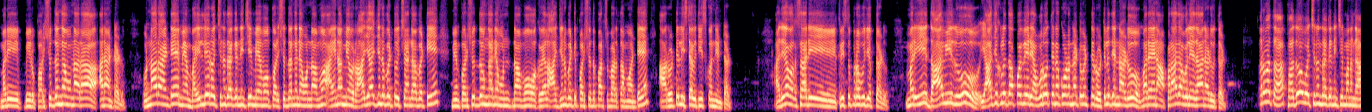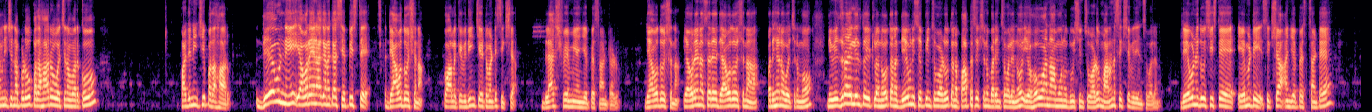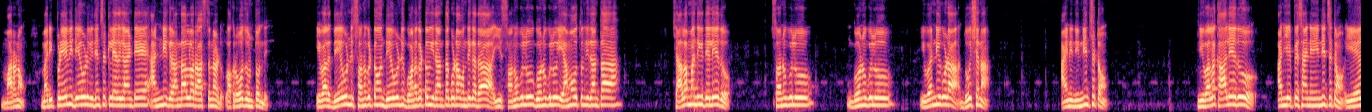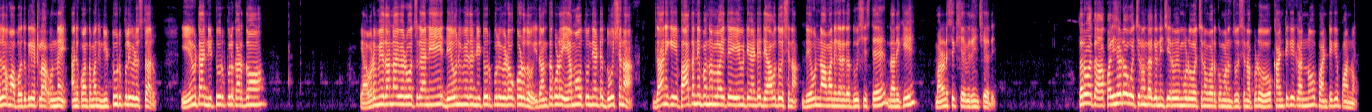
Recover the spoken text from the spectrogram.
మరి మీరు పరిశుద్ధంగా ఉన్నారా? అని అంటాడు. ఉన్నారా అంటే మేము బయలుదేరి వచ్చిన దగ్గర నుంచి మేము పరిశుద్ధంగానే ఉన్నాము. అయినా మేము రాజాజ్ఞను బట్టి వచ్చాం కాబట్టి మేము పరిశుద్ధంగానే ఉంటున్నాము ఒకవేళ ఆజ్ఞను బట్టి పరిశుద్ధపరచబడతాము అంటే ఆ రొట్టెలు ఇస్తే అవి తీసుకొని తింటాడు. అదే ఒకసారి క్రీస్తు ప్రభు చెప్తాడు. మరి దావీదు యాజకులు తప్ప వేరు ఎవరో తినకూడనటువంటి రొట్టెలు తిన్నాడు. మరి ఆయన అపరాధ అవ్వలేదా అని అడుగుతాడు. తర్వాత పదో వచనం దగ్గర నుంచి మనం గమనించినప్పుడు పదహారో వచనం వరకు పది నుంచి పదహారు. దేవుణ్ణి ఎవరైనా గనక శపిస్తే దేవదూషణ వాళ్ళకి విధించేటువంటి శిక్ష. బ్లాష్ఫేమి అని చెప్పేసి అంటాడు. దేవదూషణ. ఎవరైనా సరే దేవదూషణ పదిహేనవ వచనము నీవు ఇజ్రాయేలీలతో ఇట్లను తన దేవుని శపించువాడు తన పాపశిక్షను భరించవలను భరించవలెను యహోవా నామును దూషించువాడు మరణ శిక్ష విధించవలెను. దేవుణ్ణి దూషిస్తే ఏమిటి శిక్ష అని చెప్పేసి అంటే మరణం. మరి ఇప్పుడేమి దేవుడు విధించట్లేదుగా అంటే అన్ని గ్రంథాల్లో రాస్తున్నాడు. ఒక రోజు ఉంటుంది. ఇవాళ దేవుణ్ణి సనుగటం దేవుణ్ణి గొనగటం ఇదంతా కూడా ఉంది కదా. ఈ సనుగులు గొనుగులు ఏమవుతుంది ఇదంతా? చాలా మందికి తెలియదు. సనుగులు గొనుగులు ఇవన్నీ కూడా దూషణ. ఆయన నిందించటం. నీ వల్ల కాలేదు అని చెప్పేసి ఆయన నిందించటం. ఏదో మా బతుకులు ఇట్లా ఉన్నాయి అని కొంతమంది నిట్టూర్పులు విడుస్తారు. ఏమిటా నిట్టూర్పులకు అర్థం? ఎవరి మీదన్నా విడవచ్చు కానీ దేవుని మీద నిట్టూర్పులు విడవకూడదు. ఇదంతా కూడా ఏమవుతుంది అంటే దూషణ. దానికి పాత నిబంధనలో అయితే ఏమిటి అంటే దేవదూషణ. దేవుని నామాన్ని గనక దూషిస్తే దానికి మరణశిక్ష విధించేది. తర్వాత పదిహేడవ వచనం దగ్గర నుంచి ఇరవై మూడు వచనం వరకు మనం చూసినప్పుడు కంటికి కన్ను పంటికి పన్ను.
